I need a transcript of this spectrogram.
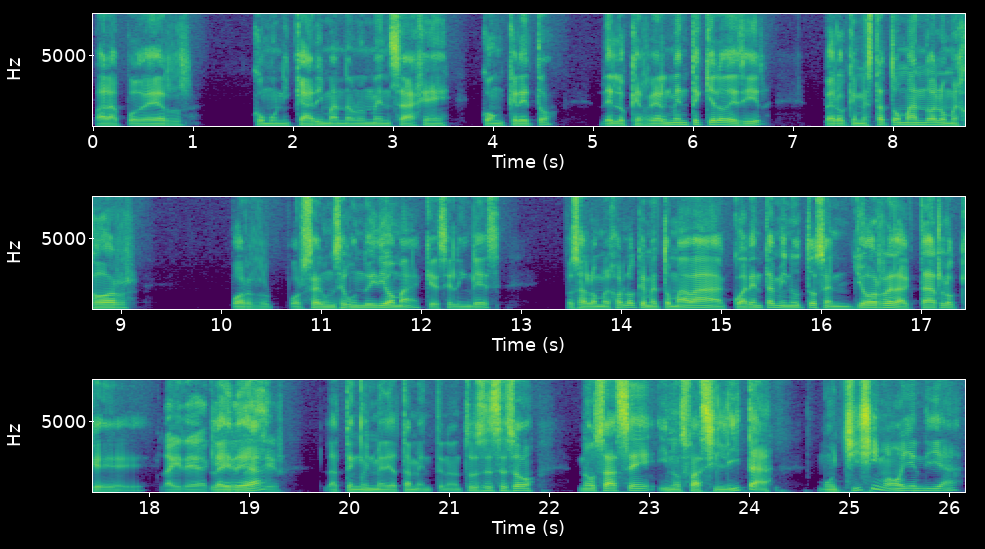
para poder comunicar y mandar un mensaje concreto de lo que realmente quiero decir, pero que me está tomando a lo mejor por, por ser un segundo idioma, que es el inglés, pues a lo mejor lo que me tomaba 40 minutos en yo redactar lo que... La idea. Que la idea la tengo inmediatamente, ¿no? Entonces eso nos hace y nos facilita muchísimo hoy en día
